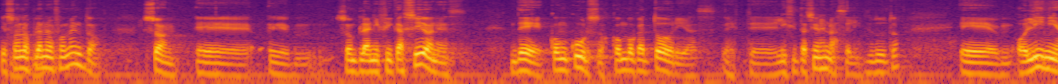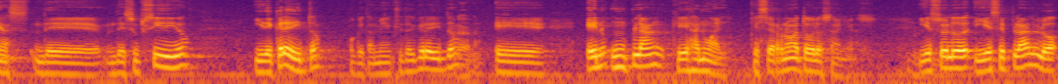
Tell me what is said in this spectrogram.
¿Qué son los planes de fomento? Son, eh, eh, son planificaciones de concursos, convocatorias, este, licitaciones, no hace el instituto, eh, o líneas de, subsidio y de crédito, porque también existe el crédito, en un plan que es anual, que se renueva todos los años. Y, eso y ese plan lo,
